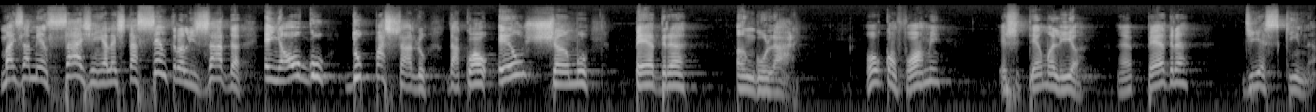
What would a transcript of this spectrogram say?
mas a mensagem ela está centralizada em algo do passado, da qual eu chamo pedra angular. Ou conforme este tema ali, ó, né? pedra de esquina.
